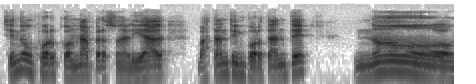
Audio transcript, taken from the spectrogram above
siendo un jugador con una personalidad bastante importante, no,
